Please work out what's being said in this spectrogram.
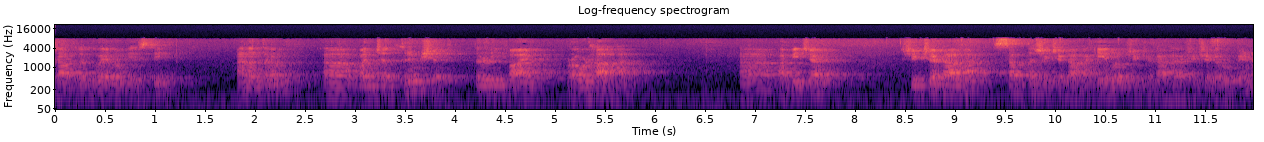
छात्रद्वयमपि अस्ति। अनन्तरं पञ्चत्रिंशत् तर्टि फैव् प्रौढाः अपि च शिक्षकाः सप्तशिक्षकाः केवलं शिक्षकाः, शिक्षकरूपेण।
